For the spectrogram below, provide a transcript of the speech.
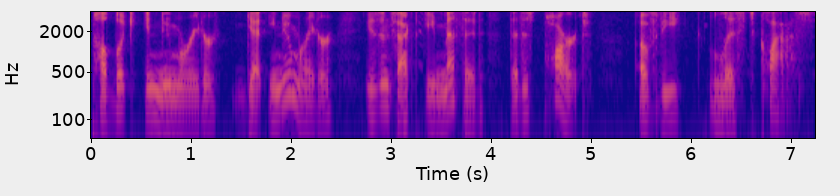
public enumerator get enumerator is in fact a method that is part of the list class.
